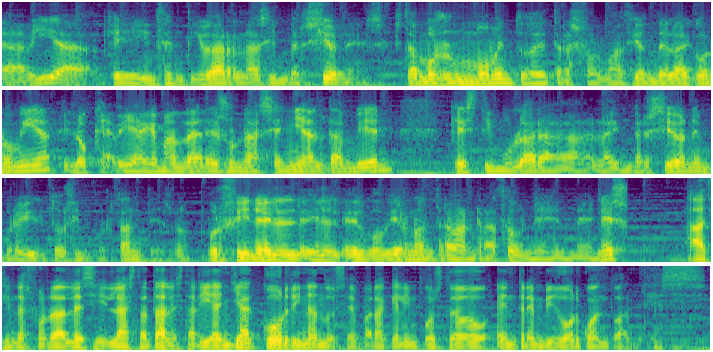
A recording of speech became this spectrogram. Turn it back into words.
había que incentivar las inversiones. Estamos en un momento de transformación de la economía y lo que había que mandar es una señal también que estimulara la inversión en proyectos importantes. Por fin el, gobierno entraba en razón en eso. Haciendas forales y la estatal estarían ya coordinándose para que el impuesto entre en vigor cuanto antes.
